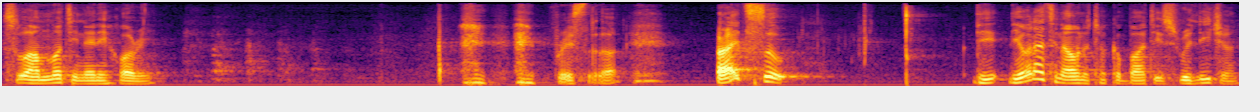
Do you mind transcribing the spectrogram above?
So I'm not in any hurry. Praise the Lord. All right, so the, the other thing I want to talk about is religion.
